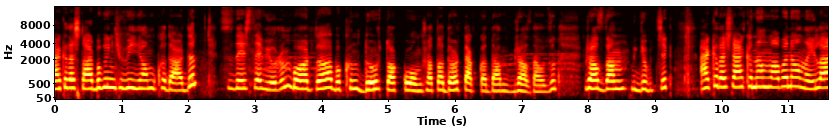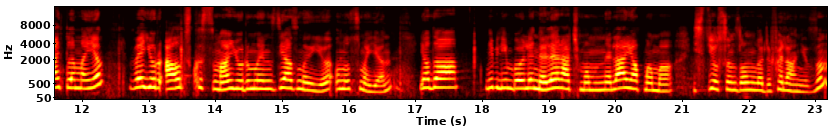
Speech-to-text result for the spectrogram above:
Arkadaşlar bugünkü videom bu kadardı. Sizleri seviyorum. Bu arada bakın 4 dakika olmuş. Hatta 4 dakikadan biraz daha uzun. Birazdan video bitecek. Arkadaşlar kanalıma abone olmayı, likelamayı ve yor alt kısma yorumlarınızı yazmayı unutmayın. Ya da ne bileyim böyle neler açmamı, neler yapmamı istiyorsanız onları falan yazın.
